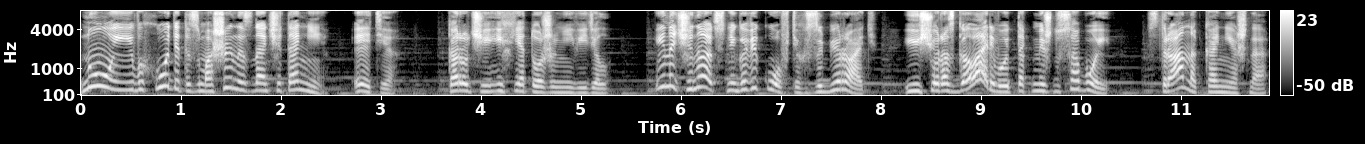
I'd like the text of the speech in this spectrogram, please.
Ну и выходят из машины, значит, они, эти. Короче, их я тоже не видел и начинают снеговиков тех забирать. И еще разговаривают так между собой. Странно, конечно.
